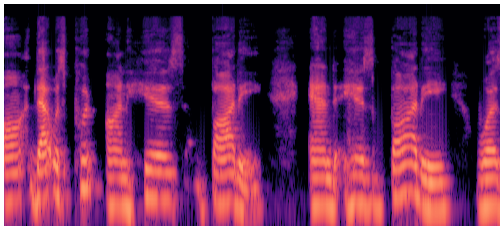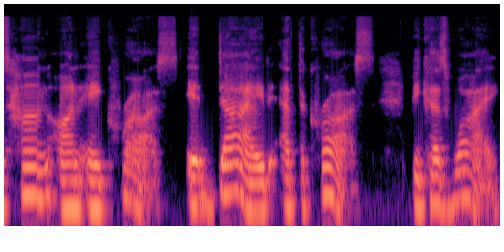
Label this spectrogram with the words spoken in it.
on that was put on his body and his body was hung on a cross. It died at the cross. Because why?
